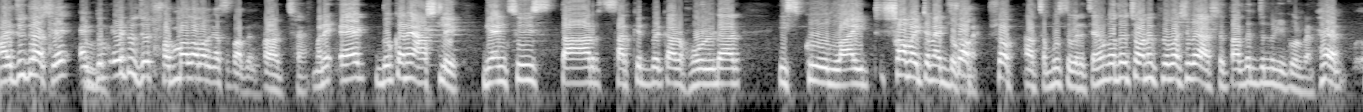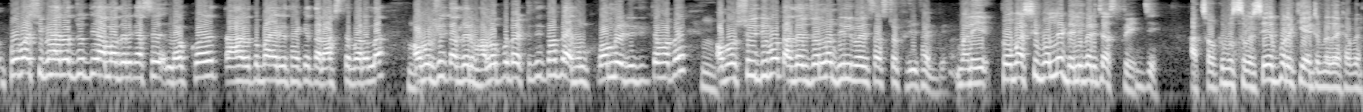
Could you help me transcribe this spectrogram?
ভাই যদি আসে একদম এ টু জেড সব মাল আমার কাছে পাবেন। আচ্ছা মানে এক দোকানে আসলে গ্যাং সুইচ তার circuit breaker holder screw light সব আইটেম এক সব আচ্ছা বুঝতে পেরেছি। কথা হচ্ছে অনেক প্রবাসী ভাই আসে তাদের জন্য কি করবেন? হ্যাঁ প্রবাসী ভাইরা যদি আমাদের কাছে লক করে তাহলে তো বাইরে থাকে তারা আসতে পারে না। অবশ্যই তাদের ভালো প্রোডাক্ট দিতে হবে এবং কম রেটে দিতে হবে। অবশ্যই দিব তাদের জন্য ডেলিভারি চার্জটা ফ্রি থাকবে। মানে প্রবাসী বললে ডেলিভারি চার্জ ফ্রি জি। আচ্ছা ওকে বুঝতে পারছি। এরপরে কি আইটেমটা দেখাবেন?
